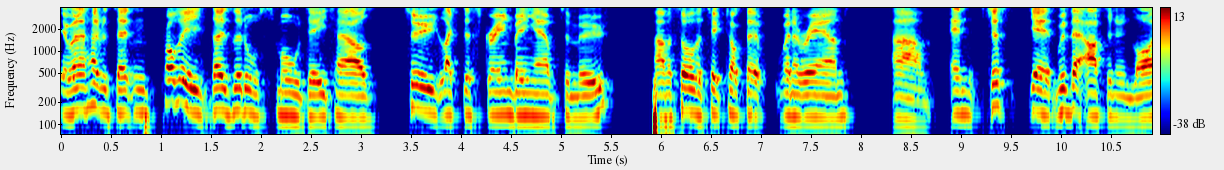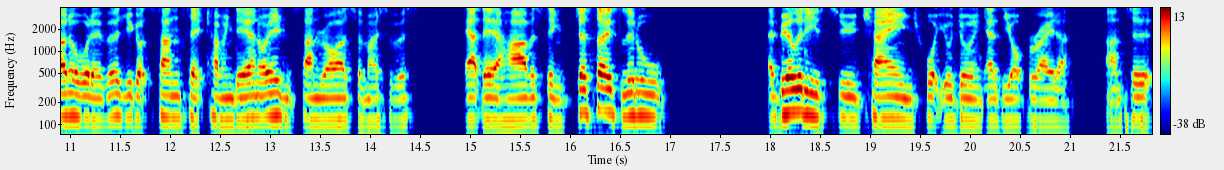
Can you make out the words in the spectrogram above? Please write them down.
Yeah, one hundred percent, and probably those little small details too, like the screen being able to move. Um, I saw the TikTok that went around, um, and just yeah, with that afternoon light or whatever, you got sunset coming down, or even sunrise for most of us out there harvesting. Just those little abilities to change what you're doing as the operator, um, to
